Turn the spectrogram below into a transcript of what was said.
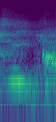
Jesus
